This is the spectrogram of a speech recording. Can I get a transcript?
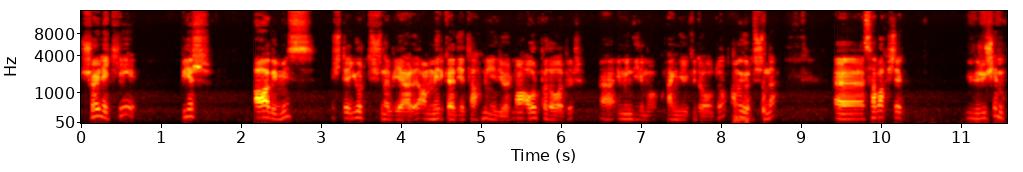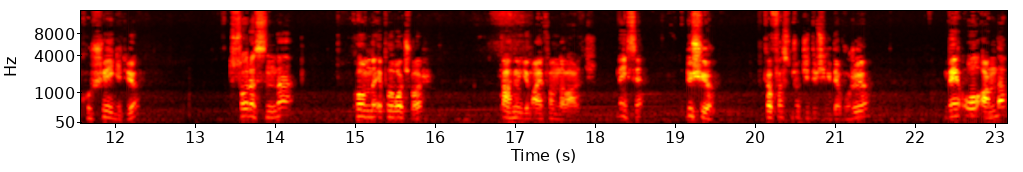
Şöyle ki bir abimiz işte yurt dışında bir yerde, Amerika diye tahmin ediyorum ama Avrupa'da olabilir. Ee, emin değilim hangi ülkede olduğu ama yurt dışında. Ee, sabah işte yürüyüşe mi koşuya gidiyor. Sonrasında kolunda Apple Watch var. Tahmin ediyorum iPhone'da vardır. Neyse. Düşüyor. Kafasını çok ciddi bir şekilde vuruyor. Ve o anda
